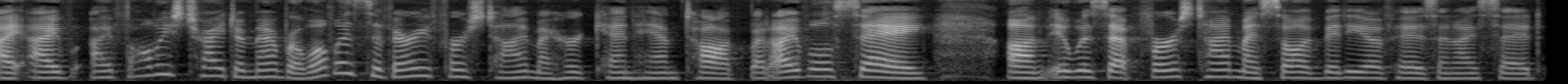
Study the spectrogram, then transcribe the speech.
I, I've, I've, always tried to remember what was the very first time I heard Ken Ham talk. But I will say um, it was that first time I saw a video of his and I said,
